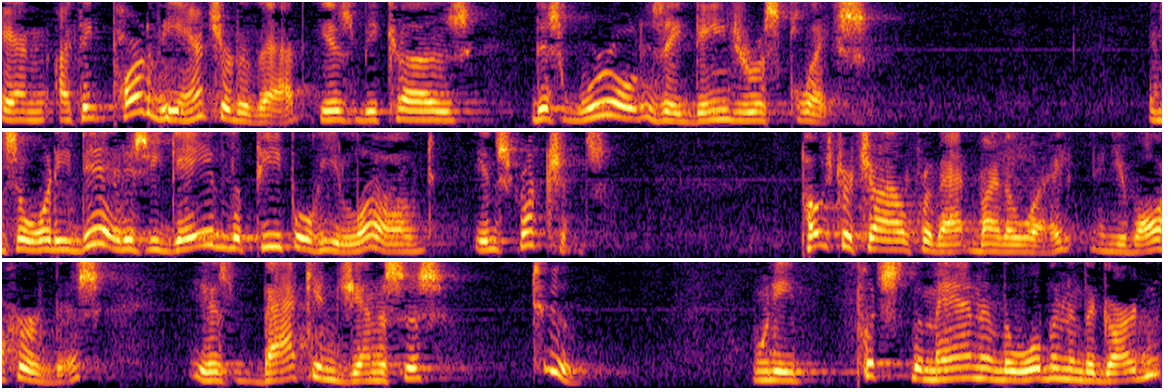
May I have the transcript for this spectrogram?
And I think part of the answer to that is because this world is a dangerous place. And so what he did is he gave the people he loved instructions. Poster child for that, by the way, and you've all heard this, is back in Genesis 2. When he puts the man and the woman in the garden,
